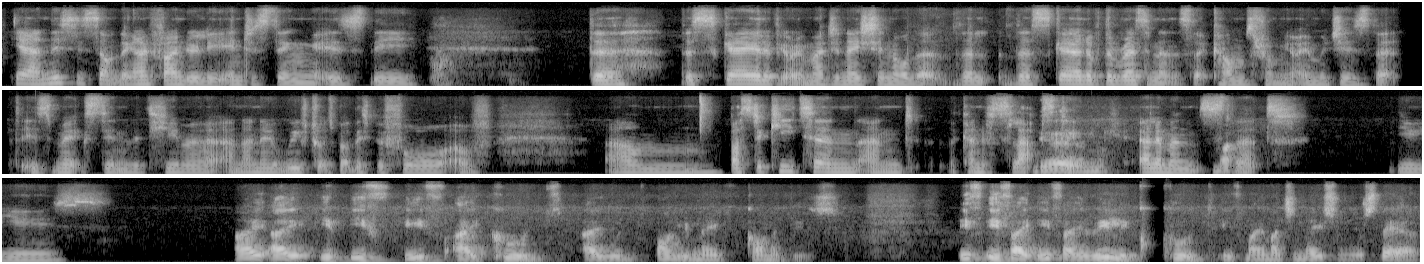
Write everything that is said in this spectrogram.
Yeah, and this is something I find really interesting is the the the scale of your imagination or the the the scale of the resonance that comes from your images that is mixed in with humor. And I know we've talked about this before of um, Buster Keaton and the kind of slapstick yeah, elements my, that you use. I, I if, if if I could, I would only make comedies. If if I if I really could, if my imagination was there,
